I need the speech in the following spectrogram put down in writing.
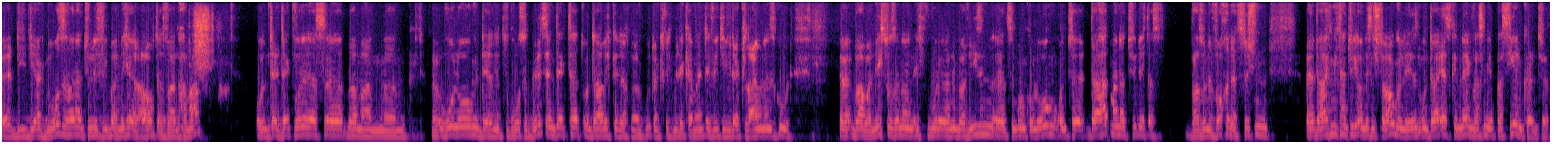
die Diagnose war natürlich wie bei Michael auch, das war ein Hammer. Und entdeckt wurde das äh, bei meinem ähm, Urologen, der eine zu große Milz entdeckt hat. Und da habe ich gedacht, na gut, dann kriege ich Medikamente, wird die wieder klein und dann ist gut. Äh, war aber nicht so, sondern ich wurde dann überwiesen äh, zum Onkologen. Und äh, da hat man natürlich, das war so eine Woche dazwischen, äh, da habe ich mich natürlich auch ein bisschen schlau gelesen und da erst gemerkt, was mir passieren könnte.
